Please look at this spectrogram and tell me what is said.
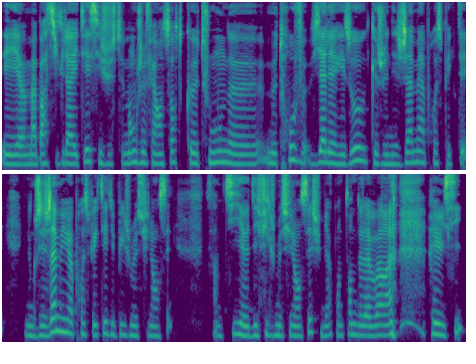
Et ma particularité, c'est justement que je fais en sorte que tout le monde me trouve via les réseaux, que je n'ai jamais à prospecter. Donc, j'ai jamais eu à prospecter depuis que je me suis lancée. C'est un petit défi que je me suis lancé. Je suis bien contente de l'avoir réussi.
